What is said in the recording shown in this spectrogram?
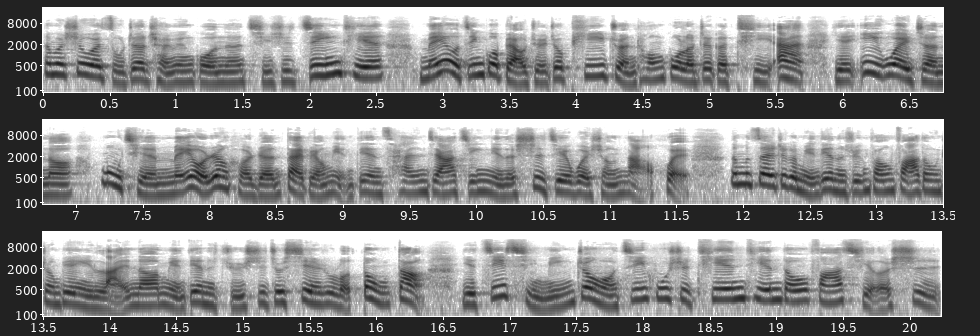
那么世卫组织的成员国呢，其实今天没有经过表决。就批准通过了这个提案，也意味着呢，目前没有任何人代表缅甸参加今年的世界卫生大会。那么，在这个缅甸的军方发动政变以来呢，缅甸的局势就陷入了动荡，也激起民众哦，几乎是天天都发起了示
